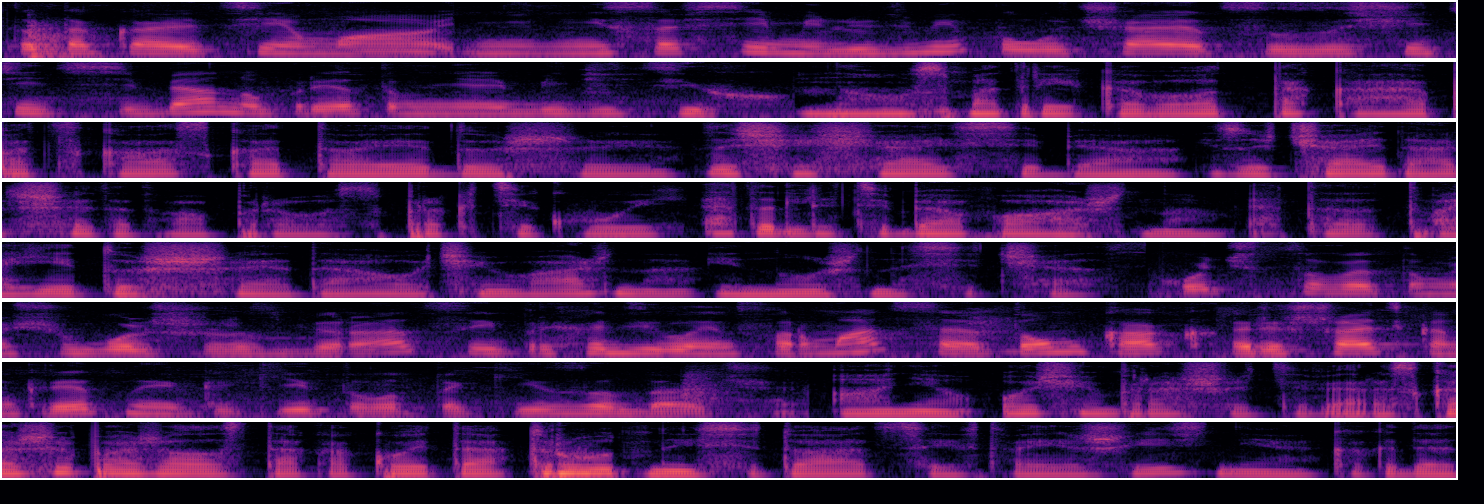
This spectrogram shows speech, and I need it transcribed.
это такая тема, не со всеми людьми получается защитить себя, но при этом не обидеть их. Ну, смотри-ка, вот такая подсказка от твоей души. Защищай себя, изучай дальше этот вопрос, практикуй. Это для тебя важно, это твоей душе, да, очень важно и нужно сейчас. Хочется в этом еще больше разбираться, и приходила информация о том, как решать конкретные какие-то вот такие задачи. Аня, очень прошу тебя, расскажи, пожалуйста, о какой-то трудной ситуации в твоей жизни, когда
